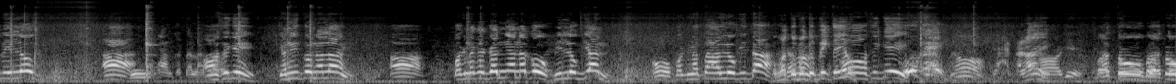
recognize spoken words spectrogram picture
bilog. Ah. Buang ka talaga. Oh, sige. Ganito na lang. Ah, pag nakaganyan ako, bilog yan. Oh, pag natalo kita. Bato-bato ganun. pick tayo? Oh, sige. Okay. Oh. Yan talay. Ah, sige. Bato, bato,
